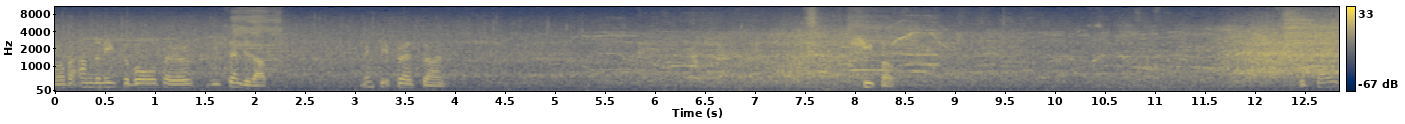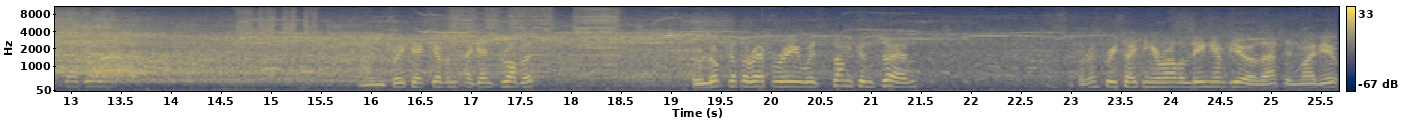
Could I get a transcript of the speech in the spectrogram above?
rather underneath the ball, so he sent it up. Missed it first time. Scifo. And free kick given against Roberts who looked at the referee with some concern. The referee taking a rather lenient view of that, in my view.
